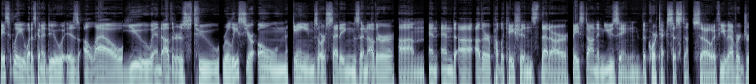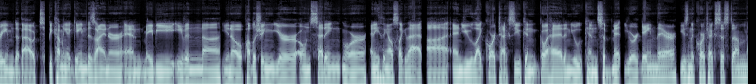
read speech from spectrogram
basically what it's going to do is allow you and others to release your own games or settings and other um, and and uh, other publications that are based on and using the Cortex system. So if you've ever dreamed about becoming a game game designer and maybe even uh, you know publishing your own setting or anything else like that uh, and you like cortex you can go ahead and you can submit your game there using the cortex system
